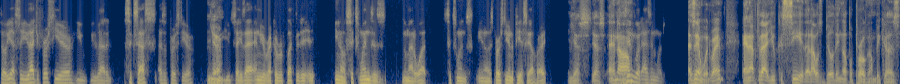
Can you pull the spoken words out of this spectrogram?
So yeah, so you had your first year. You you had a success as a first year. Yeah. You- you'd say that, and your record reflected it. it. You know, six wins is no matter what. Six wins. You know, his first year in the PSAL, right? Yes, yes. And As um, Inwood, as Inwood. as Inwood, right? And after that, you could see that I was building up a program because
